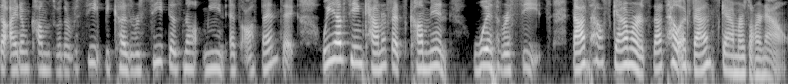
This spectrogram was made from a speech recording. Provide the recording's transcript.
the item comes with a receipt because receipt does not mean it's authentic. We have seen counterfeits come in with receipts. That's how scammers, that's how advanced scammers are now.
